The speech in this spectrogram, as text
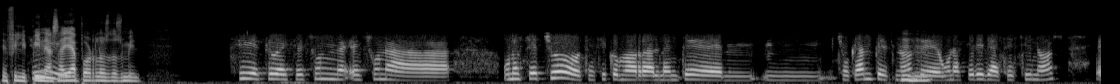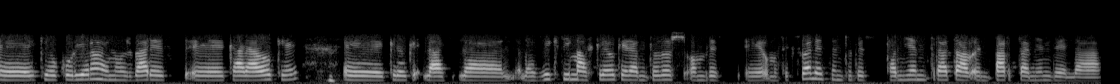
en Filipinas allá por los 2000? Sí, eso es, es, un, es una unos hechos así como realmente mm, chocantes, ¿no? De una serie de asesinos eh, que ocurrieron en unos bares eh, karaoke. Eh, creo que las, las víctimas creo que eran todos hombres eh, homosexuales, entonces también trata en parte también de la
